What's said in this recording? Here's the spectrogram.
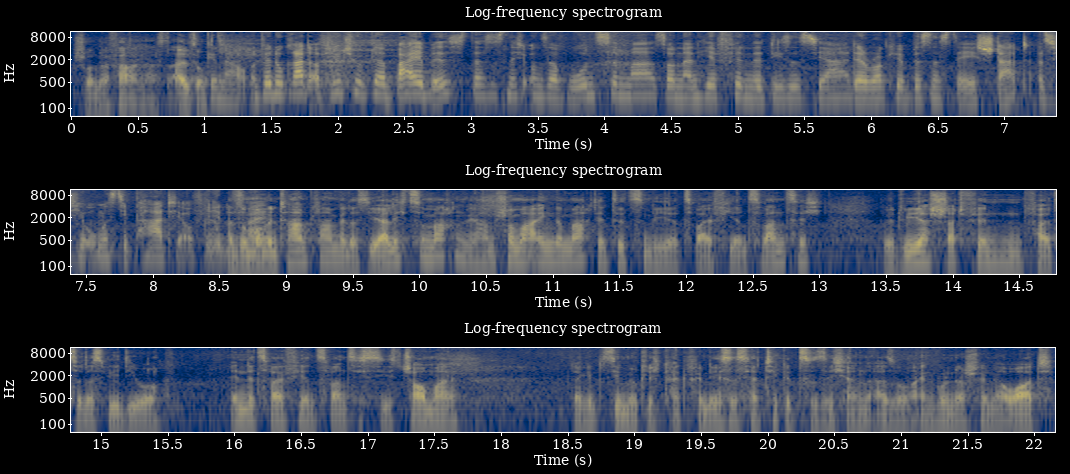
schon erfahren hast. Also. Genau. Und wenn du gerade auf YouTube dabei bist, das ist nicht unser Wohnzimmer, sondern hier findet dieses Jahr der Rock Your Business Day statt. Also hier oben ist die Party auf jeden also Fall. Also momentan planen wir das jährlich zu machen. Wir haben schon mal einen gemacht. Jetzt sitzen wir hier 2024. Wird wieder stattfinden. Falls du das Video Ende 2024 siehst, schau mal. Da gibt es die Möglichkeit für nächstes Jahr Ticket zu sichern. Also ein wunderschöner Ort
